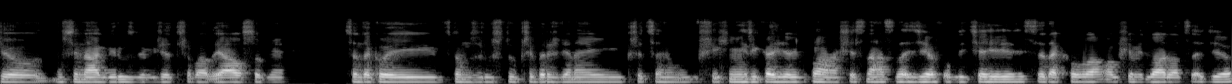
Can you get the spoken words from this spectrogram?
že jo, musím nějak vyrůst, vím, že třeba já osobně jsem takový v tom zrůstu přibržděný, přece všichni říkají, že na 16 let, že jo, v obličeji se tak chovám a už je mi 22, že jo.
